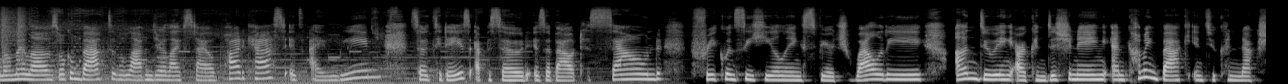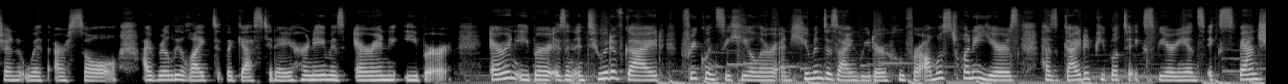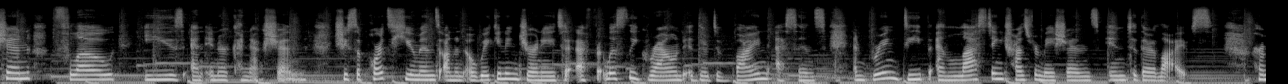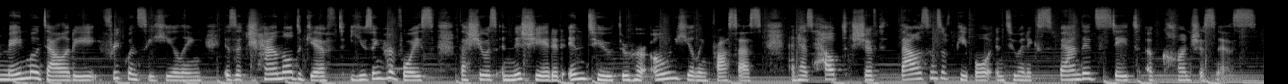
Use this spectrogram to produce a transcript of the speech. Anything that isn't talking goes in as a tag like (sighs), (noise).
Hello, my loves. Welcome back to the Lavendaire Lifestyle Podcast. It's Eileen. So, today's episode is about sound, frequency healing, spirituality, undoing our conditioning, and coming back into connection with our soul. I really liked the guest today. Her name is Erin Eber. Erin Eber is an intuitive guide, frequency healer, and human design reader who, for almost 20 years, has guided people to experience expansion, flow, ease, and inner connection. She supports humans on an awakening journey to effortlessly ground in their divine essence and bring deep and lasting transformations into their lives. Her main modality, frequency healing, is a channeled gift using her voice that she was initiated into through her own healing process and has helped shift thousands of people into an expanded state of consciousness.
